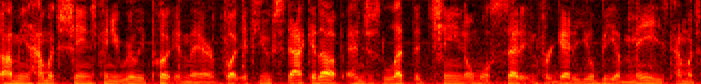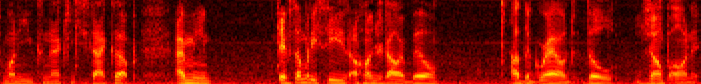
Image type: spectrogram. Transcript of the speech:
I mean, how much change can you really put in there? But if you stack it up and just let the change almost set it and forget it, you'll be amazed how much money you can actually stack up. I mean, if somebody sees a $100 bill on the ground, they'll jump on it.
